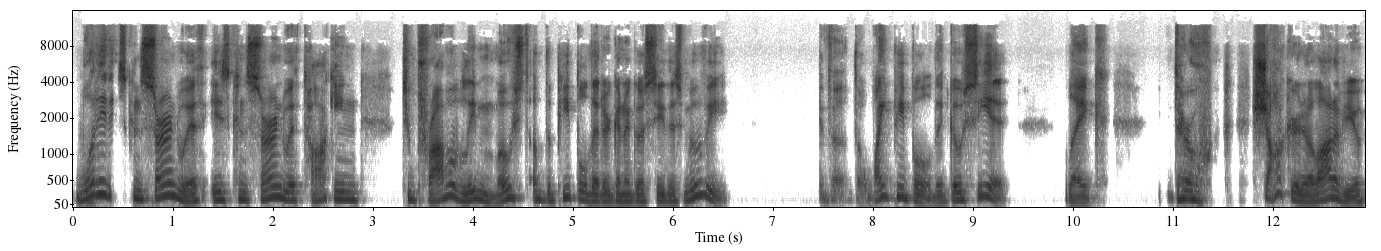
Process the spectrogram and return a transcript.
What it is concerned with is concerned with talking to probably most of the people that are going to go see this movie. The the white people that go see it. Like they're shocker to a lot of you.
